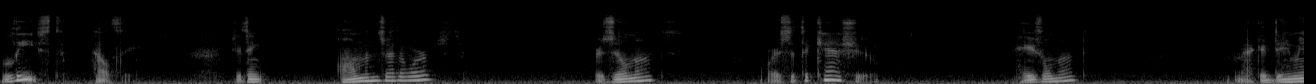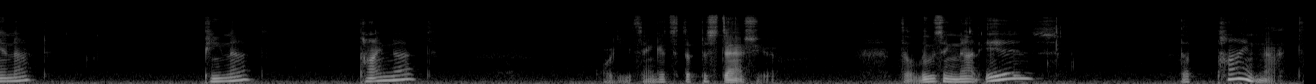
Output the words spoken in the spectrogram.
least healthy? Do you think almonds are the worst? Brazil nuts? Or is it the cashew? Hazelnut? Macadamia nut? Peanut? Pine nut? Or do you think it's the pistachio? The losing nut is the pine nut.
